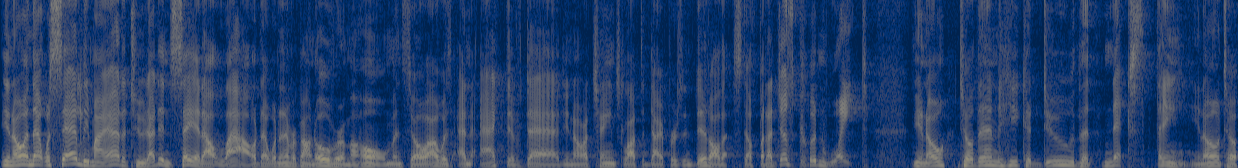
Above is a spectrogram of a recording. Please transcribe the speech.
you know, and that was sadly my attitude. I didn't say it out loud. That would have never gone over in my home. And so I was an active dad. You know, I changed lots of diapers and did all that stuff, but I just couldn't wait you know, till then he could do the next thing, you know, till,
